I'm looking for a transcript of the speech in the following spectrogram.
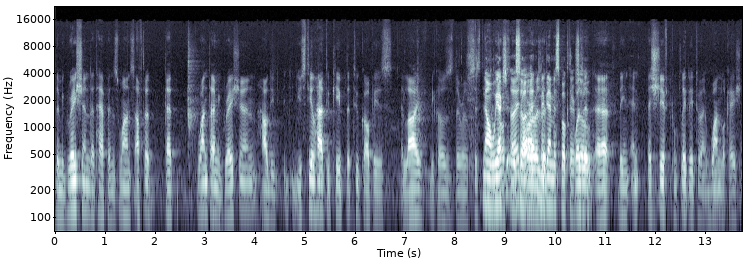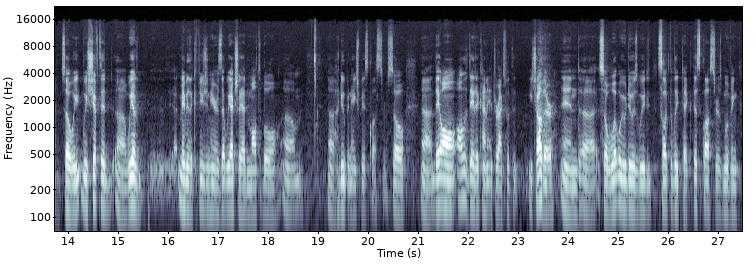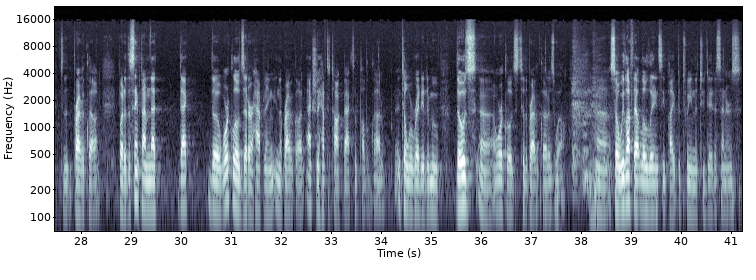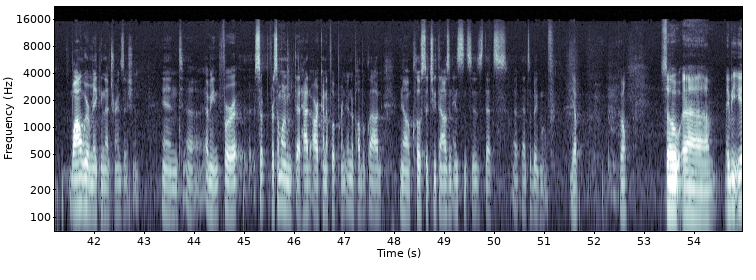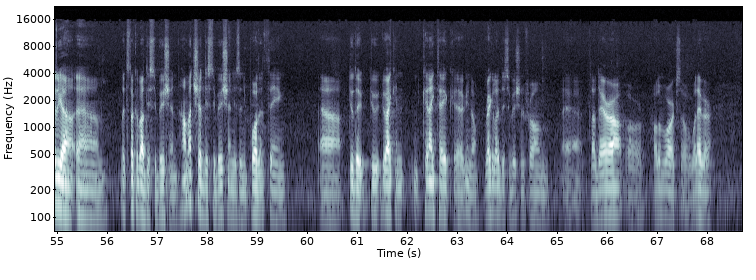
the migration that happens once after that one-time migration, how did you still had to keep the two copies alive because there were systems No, we actually, so I- maybe it, I misspoke there. was So, it uh, the, an, a shift completely to one location? so we, we shifted, uh, we have, maybe the confusion here is that we actually had multiple um, uh, Hadoop and HBase clusters. So uh, they all, all the data kind of interacts with each other. And uh, so what we would do is we'd selectively pick this cluster is moving to the private cloud. But at the same time, that, that the workloads that are happening in the private cloud actually have to talk back to the public cloud until we're ready to move those uh, workloads to the private cloud as well. Uh, so we left that low latency pipe between the two data centers while we were making that transition. And uh, I mean, for, so for someone that had our kind of footprint in the public cloud, you know, close to 2,000 instances, that's, uh, that's a big move. Yep. Cool. So um, maybe Ilya, um, let's talk about distribution. How much uh, distribution is an important thing? Uh, do, the, do, do I can, can I take uh, you know, regular distribution from uh, Cloudera or Hortonworks or whatever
